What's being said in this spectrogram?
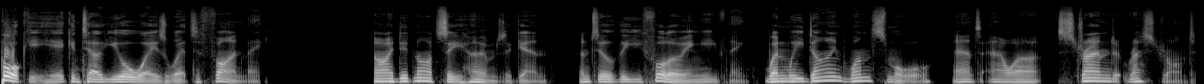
Porky here can tell you always where to find me. I did not see Holmes again until the following evening, when we dined once more at our Strand restaurant.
